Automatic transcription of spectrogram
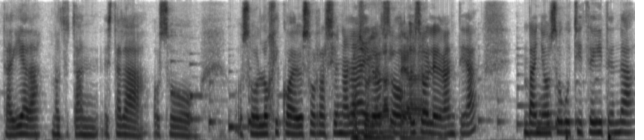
eta egia da, batzutan ez dela oso, oso logikoa, oso razionala, Oso edo oso, elegantea. oso elegantea, baina oso gutxi hitz egiten da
